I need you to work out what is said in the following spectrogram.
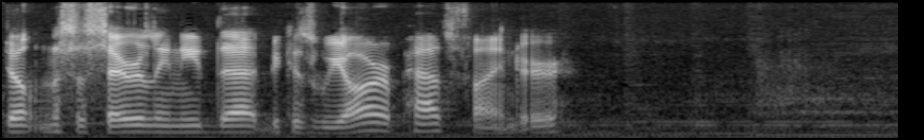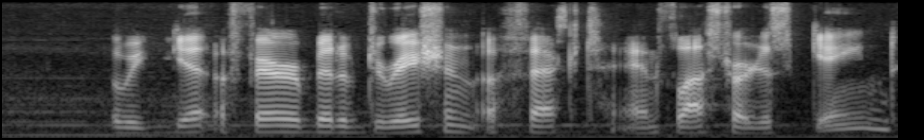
don't necessarily need that because we are a Pathfinder. So we get a fair bit of duration, effect, and flash charges gained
